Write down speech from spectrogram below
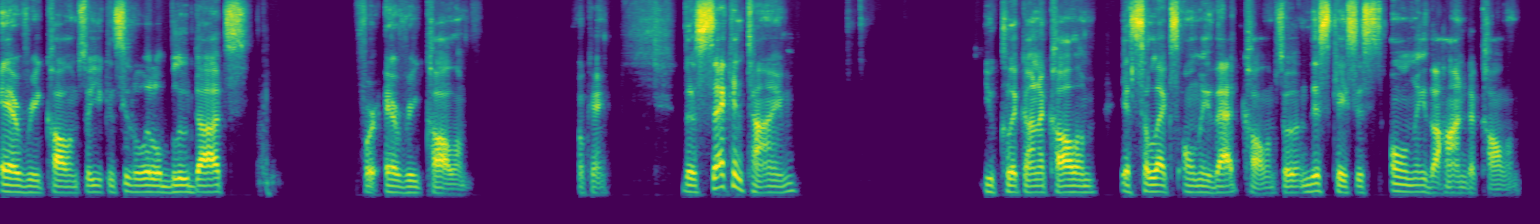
every column. So you can see the little blue dots for every column. Okay. The second time you click on a column, it selects only that column. So in this case, it's only the Honda column.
